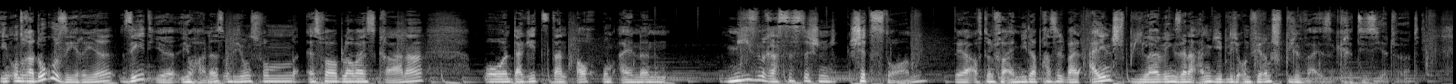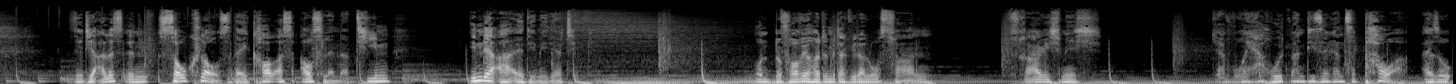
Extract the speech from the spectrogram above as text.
In unserer Doku-Serie seht ihr Johannes und die Jungs vom SV Blau-Weiß Grana und da geht's dann auch um einen miesen rassistischen Shitstorm, der auf den Verein niederprasselt, weil ein Spieler wegen seiner angeblich unfairen Spielweise kritisiert wird. Seht ihr alles in So Close, They Call Us Ausländer, Team in der ARD Mediathek. Und bevor wir heute Mittag wieder losfahren, frage ich mich, ja, woher holt man diese ganze Power? Also,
